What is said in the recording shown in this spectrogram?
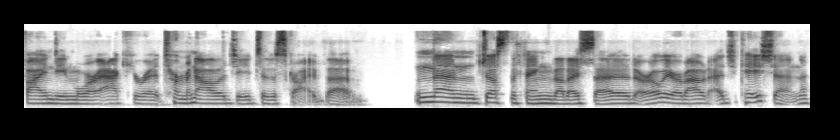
finding more accurate terminology to describe them. And then just the thing that I said earlier about education,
